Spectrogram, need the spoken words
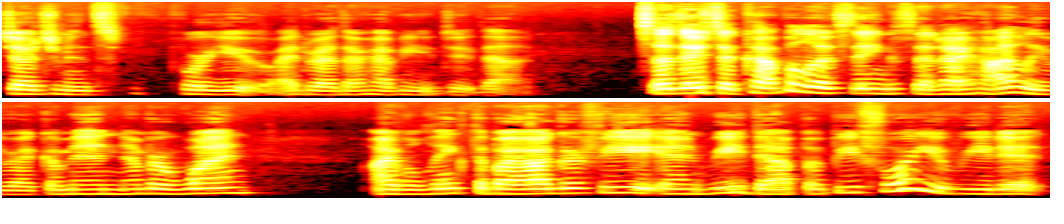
judgments for you. I'd rather have you do that. So there's a couple of things that I highly recommend. Number one, I will link the biography and read that, but before you read it,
